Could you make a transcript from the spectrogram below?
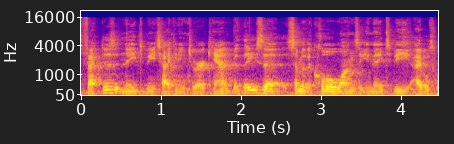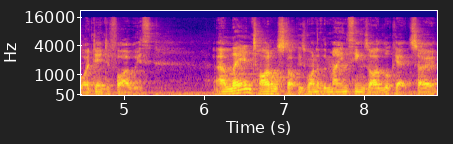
factors that need to be taken into account, but these are some of the core ones that you need to be able to identify with. Uh, land title stock is one of the main things I look at. So,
